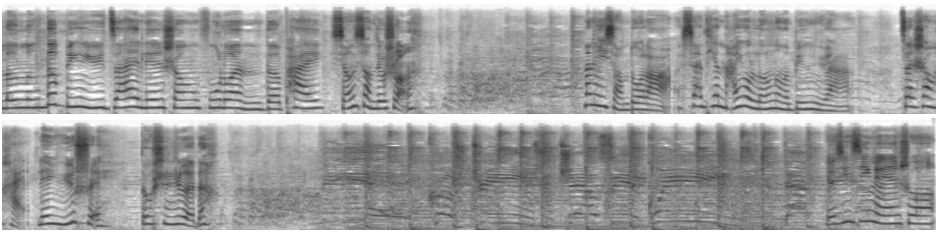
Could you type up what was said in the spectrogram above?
冷冷的冰雨在脸上胡乱的拍，想想就爽。你想多了，夏天哪有冷冷的冰雨啊？在上海，连雨水 都是热的。刘星星留言说：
